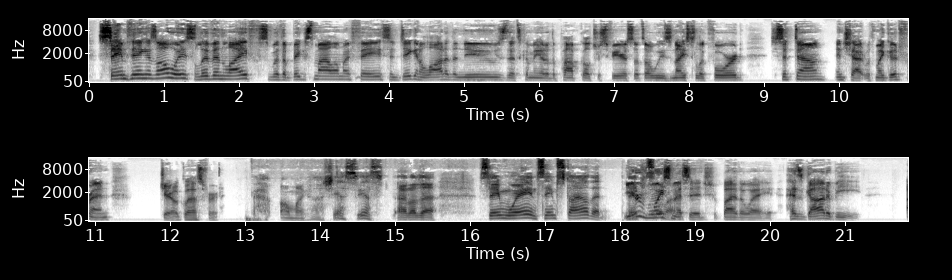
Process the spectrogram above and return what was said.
Same thing as always, living life with a big smile on my face and digging a lot of the news that's coming out of the pop culture sphere. So it's always nice to look forward to sit down and chat with my good friend, Gerald Glassford. Oh my gosh. Yes, yes. I love that. Same way and same style that Your you so voice message, by the way, has got to be.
